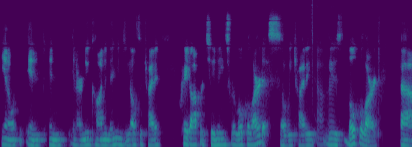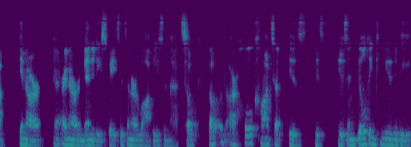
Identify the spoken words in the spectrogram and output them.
you know, in in in our new condominiums, we also try to create opportunities for local artists. So we try to use local art uh, in our in our amenity spaces, in our lobbies, and that. So our whole concept is is is in building community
